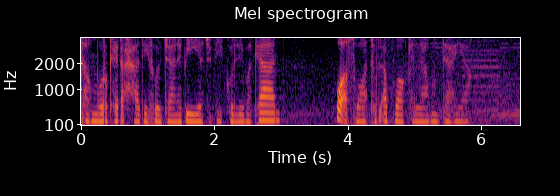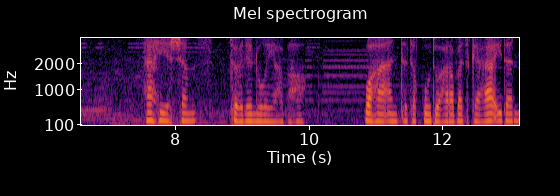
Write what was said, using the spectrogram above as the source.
تغمرك الأحاديث الجانبية في كل مكان وأصوات الأبواق اللامنتهية. ها هي الشمس تعلن غيابها. وها أنت تقود عربتك عائدا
